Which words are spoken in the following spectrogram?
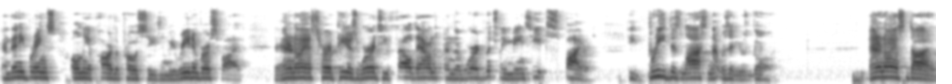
and then he brings only a part of the proceeds. And we read in verse 5 that Ananias heard Peter's words, he fell down, and the word literally means he expired. He breathed his last, and that was it. He was gone. Ananias died.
